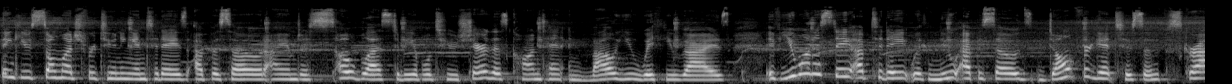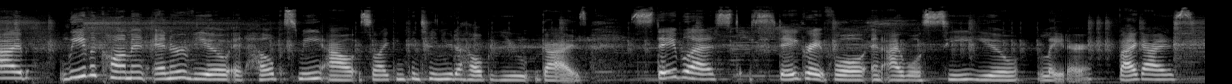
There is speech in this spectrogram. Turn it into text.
Thank you so much for tuning in today's episode. I am just so blessed to be able to share this content and value with you guys. If you want to stay up to date with new episodes, don't forget to subscribe Leave a comment and review. It helps me out so I can continue to help you guys. Stay blessed, stay grateful, and I will see you later. Bye, guys.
